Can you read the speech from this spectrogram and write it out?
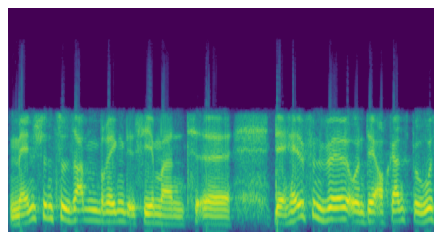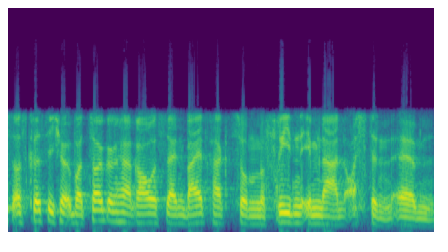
Menschen zusammenbringt, ist jemand, äh, der helfen will und der auch ganz bewusst aus christlicher Überzeugung heraus seinen Beitrag zum Frieden im Nahen Osten ähm,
